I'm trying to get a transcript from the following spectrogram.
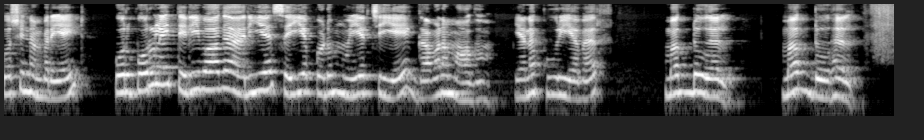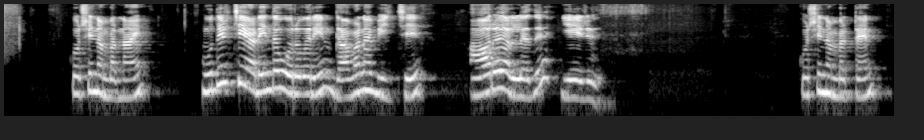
கொஷின் நம்பர் எயிட் ஒரு பொருளை தெளிவாக அறிய செய்யப்படும் முயற்சியே கவனமாகும் என கூறியவர் McDougall McDougall. Question number nine முதிர்ச்சி அடைந்த ஒருவரின் கவன வீச்சு ஆறு அல்லது ஏழு? கொஷின் நம்பர் டென்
